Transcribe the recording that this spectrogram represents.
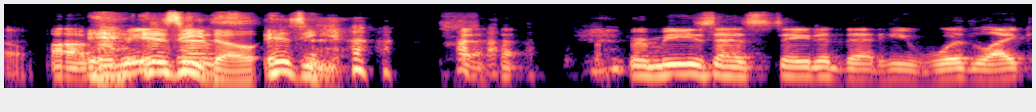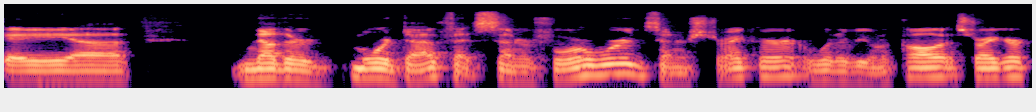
Oh. uh, Vermes Is he has- though? Is he? Vermes has stated that he would like a uh, another more depth at center forward, center striker, or whatever you want to call it, striker.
